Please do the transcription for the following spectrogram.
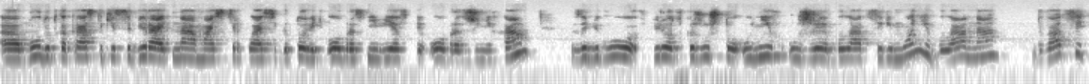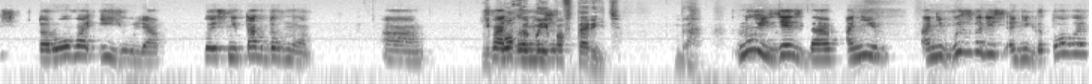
э, будут как раз-таки собирать на мастер-классе, готовить образ невесты, образ жениха. Забегу вперед, скажу, что у них уже была церемония, была на 22 июля, то есть не так давно. А, Неплохо бы и повторить. Да. Ну и здесь, да, они, они вызвались, они готовы.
